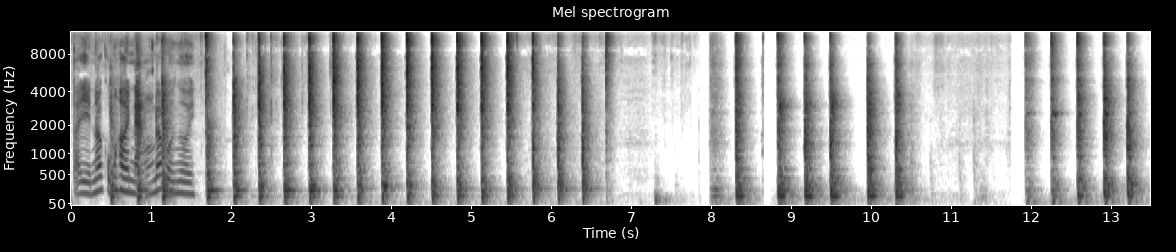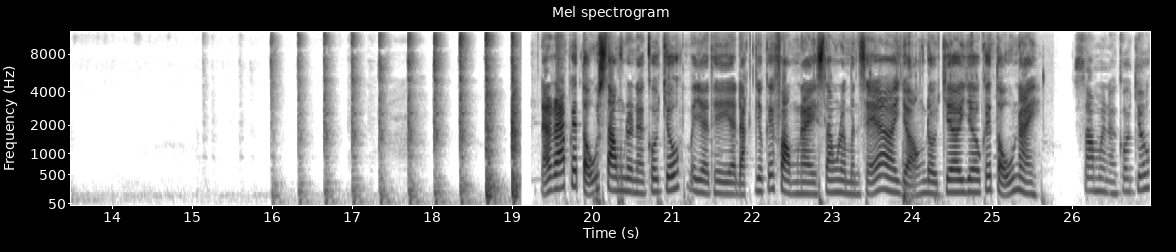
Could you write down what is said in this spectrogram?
Tại vì nó cũng hơi nặng đó mọi người. Đã ráp cái tủ xong rồi nè, cô chú. Bây giờ thì à, đặt vô cái phòng này, xong rồi mình sẽ à, dọn đồ chơi vô cái tủ này. Xong rồi nè, cô chú.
